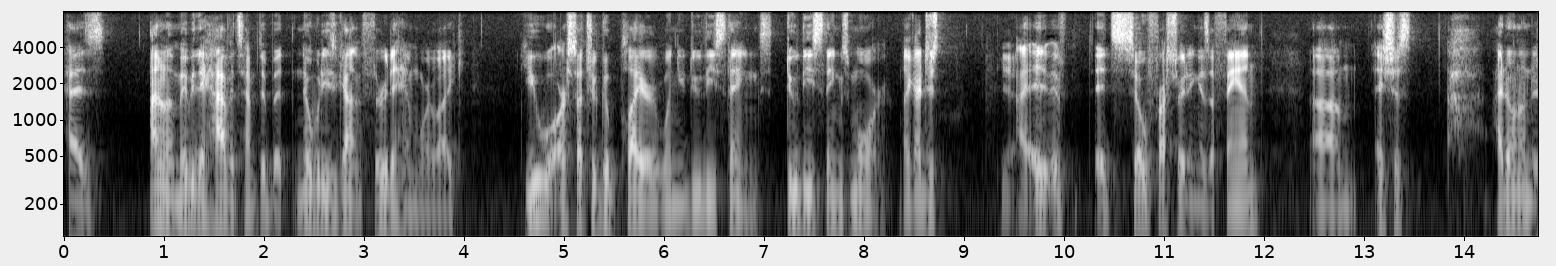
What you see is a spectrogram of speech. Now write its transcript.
has. I don't know. Maybe they have attempted, but nobody's gotten through to him. Where like, you are such a good player when you do these things. Do these things more. Like I just, Yeah. I, it, it's so frustrating as a fan. Um, it's just, I don't under,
